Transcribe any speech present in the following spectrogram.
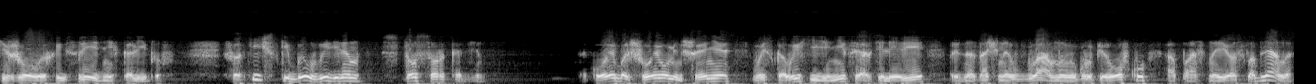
тяжелых и средних калибров фактически был выделен 141. Такое большое уменьшение войсковых единиц и артиллерии, предназначенных в главную группировку, опасно ее ослабляло.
